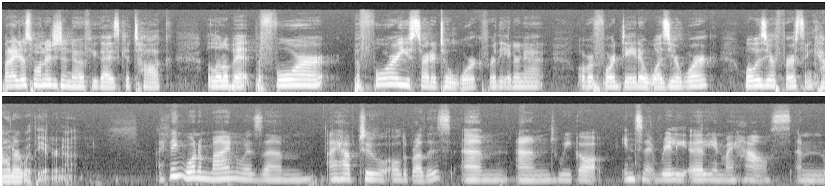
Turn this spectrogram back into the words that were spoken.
But I just wanted to know if you guys could talk a little bit before before you started to work for the internet, or before data was your work. What was your first encounter with the internet? I think one of mine was um, I have two older brothers, um, and we got internet really early in my house. And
